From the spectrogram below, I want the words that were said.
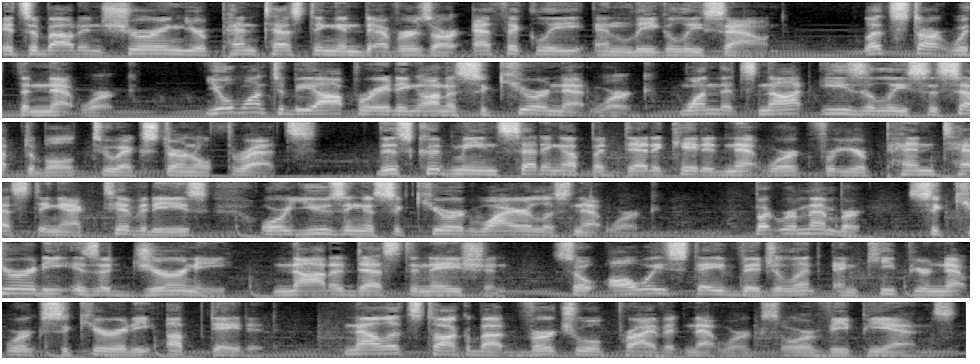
it's about ensuring your pen testing endeavors are ethically and legally sound. Let's start with the network. You'll want to be operating on a secure network, one that's not easily susceptible to external threats. This could mean setting up a dedicated network for your pen testing activities or using a secured wireless network. But remember, security is a journey, not a destination, so always stay vigilant and keep your network security updated. Now let's talk about virtual private networks or VPNs.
